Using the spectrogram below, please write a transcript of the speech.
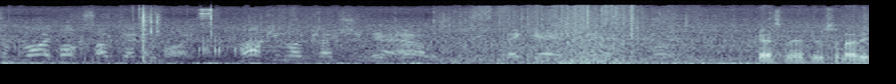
Supply box identified. Marking location now. Gas man for somebody.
